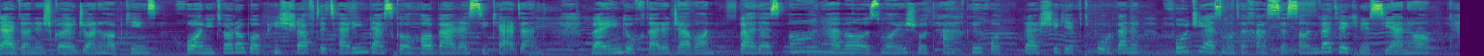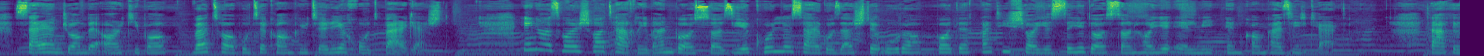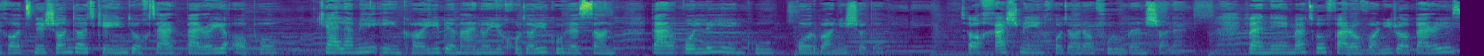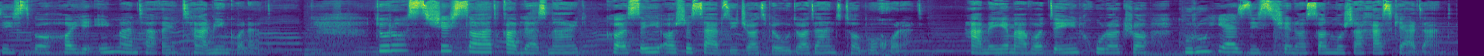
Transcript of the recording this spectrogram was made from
در دانشگاه جان هاپکینز خوانیتا را با پیشرفته ترین دستگاه ها بررسی کردند و این دختر جوان بعد از آن همه آزمایش و تحقیق و در شگفت بردن فوجی از متخصصان و تکنسین ها سرانجام به آرکیپا و تابوت کامپیوتری خود برگشت. این آزمایش ها تقریبا بازسازی کل سرگذشت او را با دقتی شایسته های علمی امکان پذیر کرد. تحقیقات نشان داد که این دختر برای آپو کلمه اینکایی به معنای خدای کوهستان در قله این کوه قربانی شده تا خشم این خدا را فرو بنشاند و نعمت و فراوانی را برای زیستگاه های این منطقه تأمین کند. درست شش ساعت قبل از مرگ کاسه ای آش سبزیجات به او دادند تا بخورد. همه مواد این خوراک را گروهی از زیستشناسان مشخص کردند.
